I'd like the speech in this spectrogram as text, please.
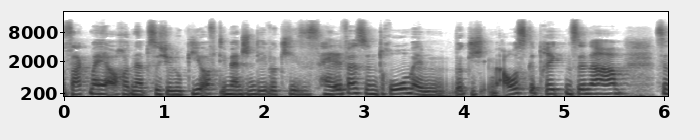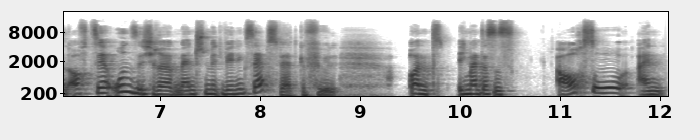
sagt man ja auch in der Psychologie oft, die Menschen, die wirklich dieses Helfersyndrom im wirklich im ausgeprägten Sinne haben, sind oft sehr unsichere Menschen mit wenig Selbstwertgefühl. Und ich meine, das ist auch so ein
